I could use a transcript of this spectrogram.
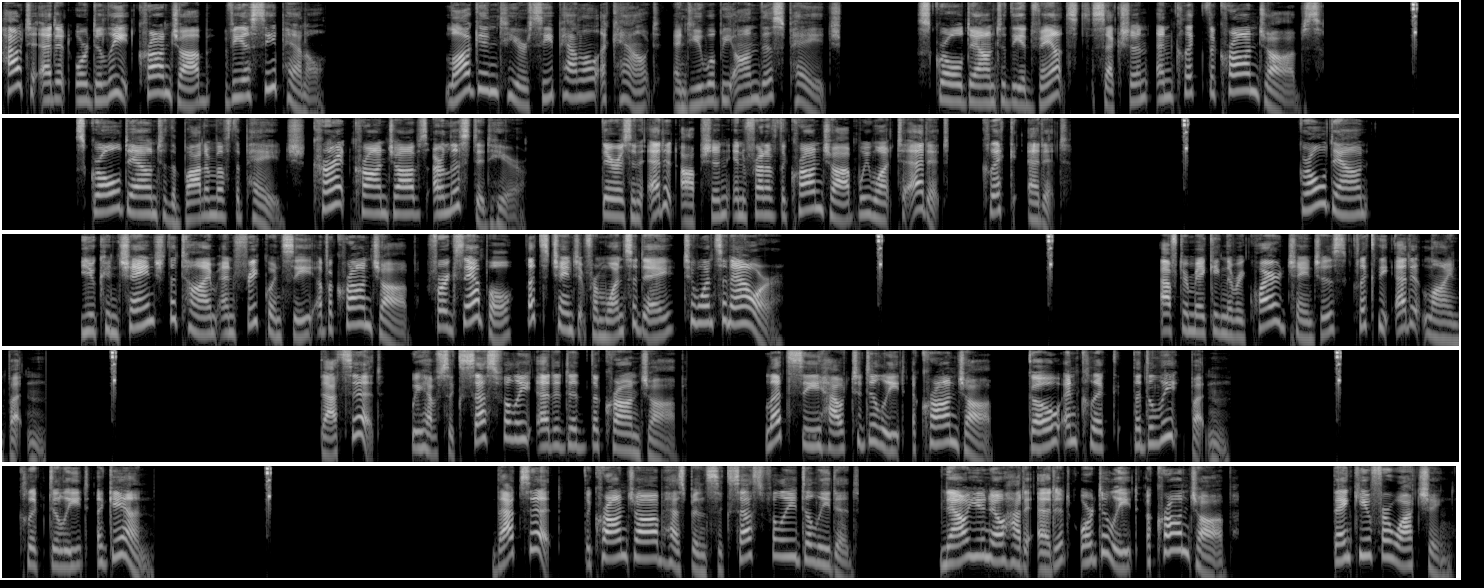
how to edit or delete cron job via cPanel. Log into your cPanel account and you will be on this page. Scroll down to the Advanced section and click the cron jobs. Scroll down to the bottom of the page. Current cron jobs are listed here. There is an Edit option in front of the cron job we want to edit. Click Edit. Scroll down. You can change the time and frequency of a cron job. For example, let's change it from once a day to once an hour. After making the required changes, click the Edit Line button. That's it. We have successfully edited the cron job. Let's see how to delete a cron job. Go and click the Delete button. Click Delete again. That's it. The cron job has been successfully deleted. Now you know how to edit or delete a cron job. Thank you for watching.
